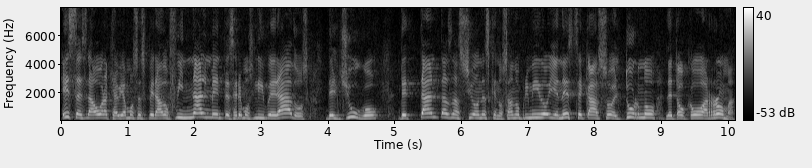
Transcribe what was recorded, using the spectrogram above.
esta es la hora que habíamos esperado. Finalmente seremos liberados del yugo de tantas naciones que nos han oprimido y en este caso el turno le tocó a Roma.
